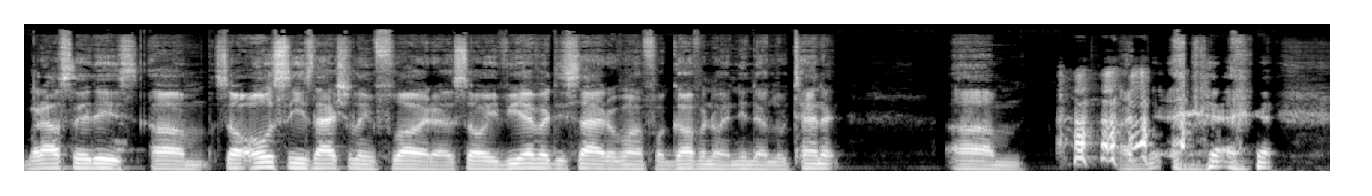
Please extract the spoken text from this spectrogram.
But I'll say this. Um, so OC is actually in Florida. So if you ever decide to run for governor and need a lieutenant, um, I,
